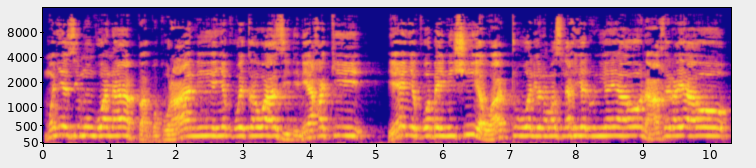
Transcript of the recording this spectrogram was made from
Mwenyezi Mungu anaapa kwa Qur'ani yenye kuweka wazi dini ya haki, yenye kuwabainishia watu walio na maslahi ya dunia yao na akhera yao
